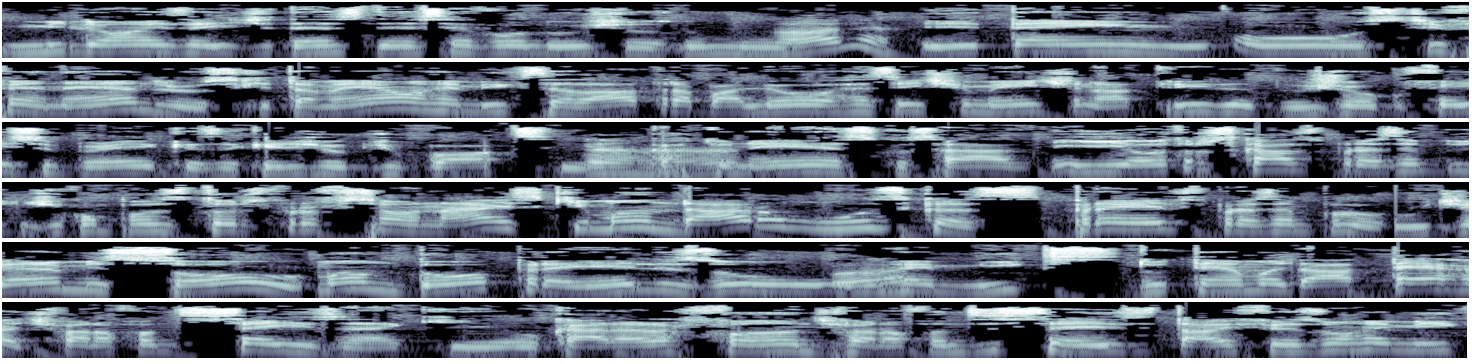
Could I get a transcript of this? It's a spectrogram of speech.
milhões aí de Dance Dance Evolutions do mundo. Olha. E tem o Stephen Andrews, que também é um remixer lá, trabalhou recentemente na trilha do jogo Face Breakers, aquele jogo de boxe Aham. cartunesco, sabe? E outros casos, por exemplo, de compositores profissionais que mandaram músicas pra eles. Por exemplo, o Jeremy Soul mandou pra eles um, um remix do tema da Terra de Final Fantasy VI, né? Que o cara era fã de Final Fantasy VI e tal, e fez um remix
